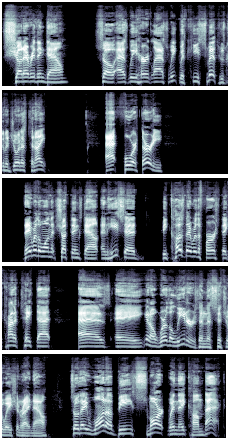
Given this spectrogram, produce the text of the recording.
shut everything down. So, as we heard last week with Keith Smith, who's going to join us tonight at 4:30, they were the one that shut things down. And he said because they were the first, they kind of take that as a, you know, we're the leaders in this situation right now. So they want to be smart when they come back.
